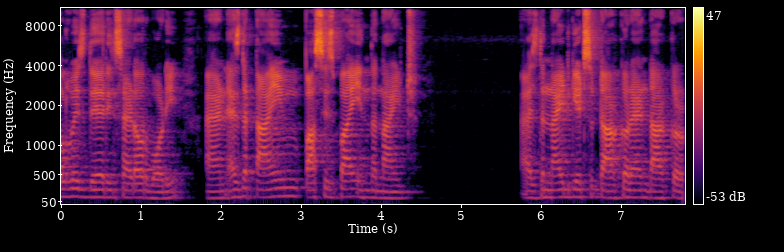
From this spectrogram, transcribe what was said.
always there inside our body and as the time passes by in the night as the night gets darker and darker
